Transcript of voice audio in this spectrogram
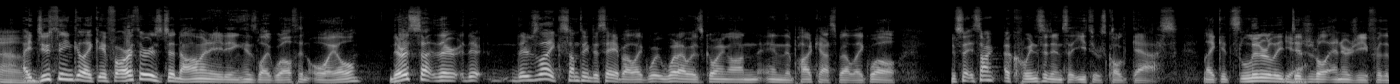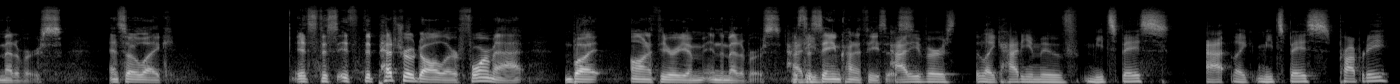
Um, I do think like if Arthur is denominating his like wealth in oil, there's so, there there there's like something to say about like wh- what I was going on in the podcast about like well, it's it's not a coincidence that ether is called gas. Like it's literally Yeah. digital energy for the metaverse, and so like it's this it's the petrodollar format, but on Ethereum in the metaverse. How it's the you- same kind of thesis. how do you verse like how do you move meat space at like meat space property?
